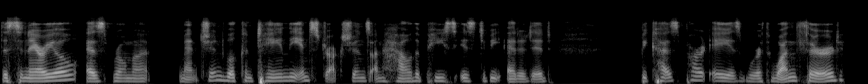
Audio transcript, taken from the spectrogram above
The scenario, as Roma mentioned, will contain the instructions on how the piece is to be edited. Because part A is worth one third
